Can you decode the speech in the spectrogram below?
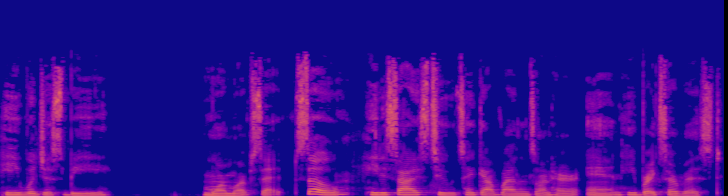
he would just be more and more upset. So he decides to take out violence on her and he breaks her wrist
